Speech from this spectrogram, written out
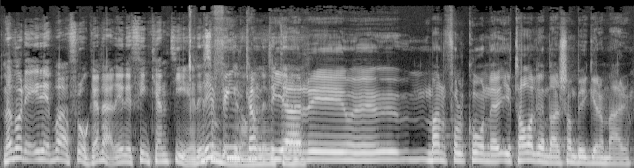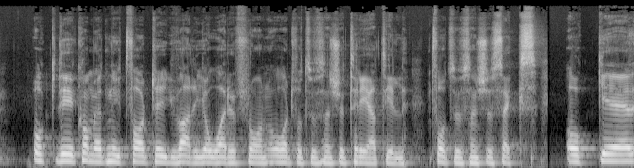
men vad är, det, bara en fråga där? Är det Fincantieri som bygger dem? Det är Fincantieri, eh, Manfolcone, Italien där som bygger de här. Och det kommer ett nytt fartyg varje år från år 2023 till 2026. Och, eh,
